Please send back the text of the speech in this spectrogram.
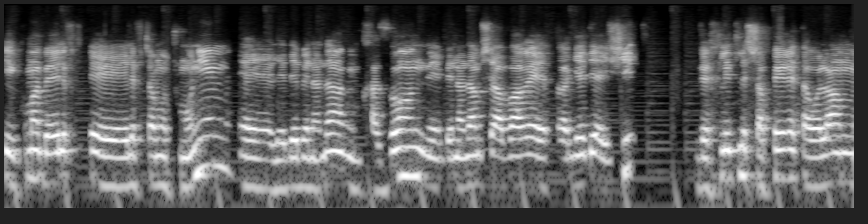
היא הוקמה ב-1980 אה, על ידי בן אדם עם חזון, אה, בן אדם שעבר אה, טרגדיה אישית והחליט לשפר את העולם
